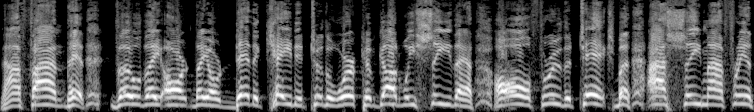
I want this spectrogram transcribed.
Now I find that though they are they are dedicated to the work of God, we see that all through the text. But I see, my friend,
